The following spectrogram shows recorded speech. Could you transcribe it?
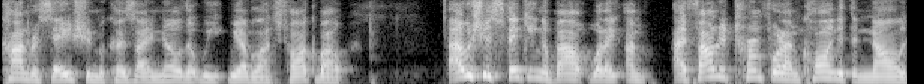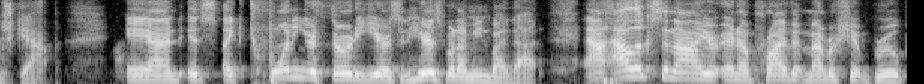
conversation, because I know that we we have a lot to talk about I was just thinking about what I, I'm. I found a term for it. I'm calling it the knowledge gap, and it's like 20 or 30 years. And here's what I mean by that. A- Alex and I are in a private membership group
